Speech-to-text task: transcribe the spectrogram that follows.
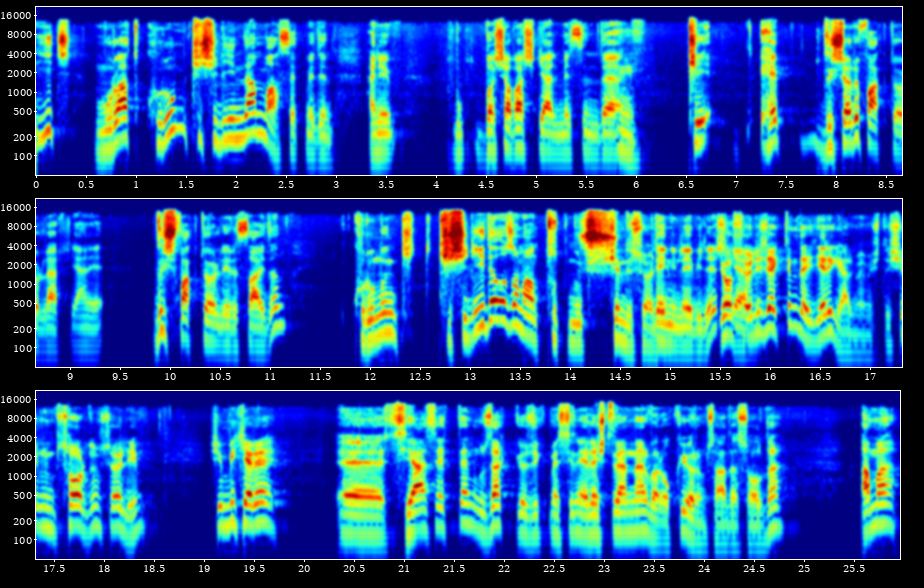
hiç Murat Kurum kişiliğinden bahsetmedin. Hani bu başa baş gelmesinde ki hep dışarı faktörler yani dış faktörleri saydın. Kurumun ki- kişiliği de o zaman tutmuş Şimdi söyleyeyim. denilebilir. Yok Yani. söyleyecektim de yeri gelmemişti. Şimdi sordun söyleyeyim. Şimdi bir kere e, siyasetten uzak gözükmesini eleştirenler var okuyorum sağda solda. Ama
